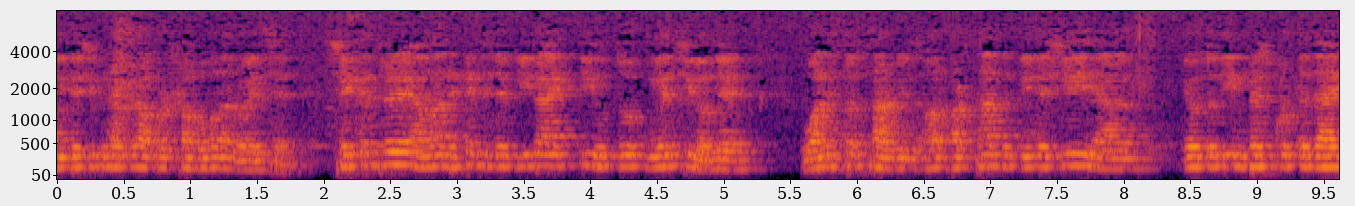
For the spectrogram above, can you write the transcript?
বিদেশি বিনিয়োগের অপার সম্ভাবনা রয়েছে। সেক্ষেত্রে আমরা দেখেছি যে বিরা একটি উদ্যোগ নিয়েছিল যে ওয়ান স্টপ সার্ভিস অর্থাৎ বিদেশি কেউ যদি ইনভেস্ট করতে যায়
